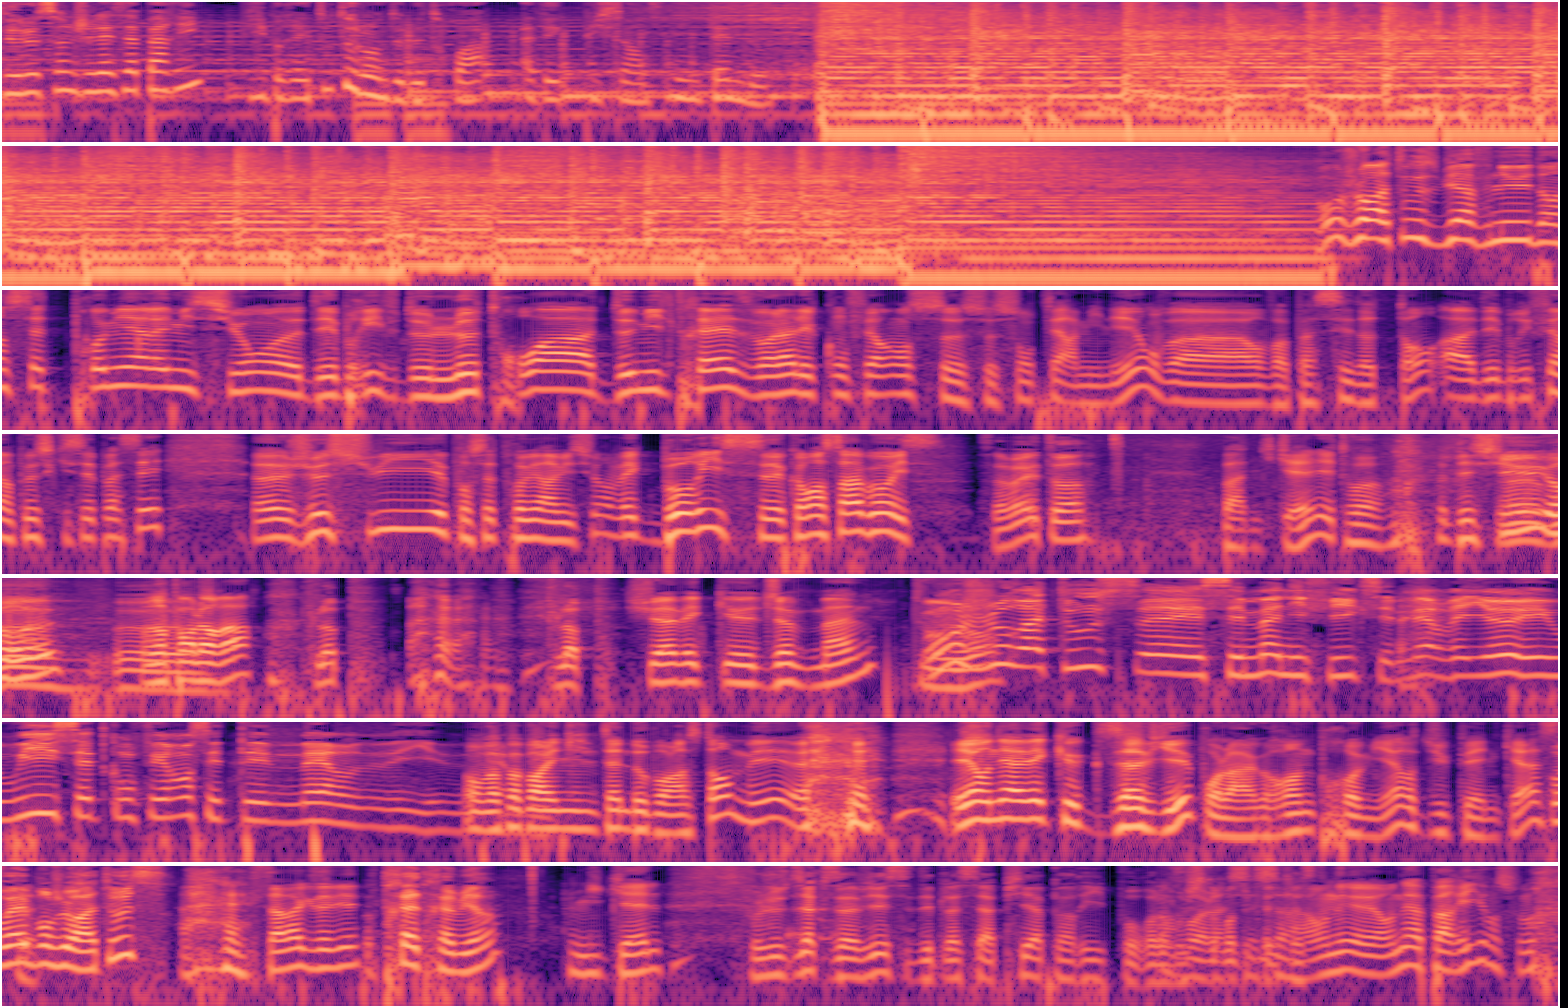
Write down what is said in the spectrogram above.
De Los Angeles à Paris, vibrez tout au long de l'E3 avec puissance Nintendo. Bonjour à tous, bienvenue dans cette première émission euh, débrief de l'E3 2013. Voilà, les conférences euh, se sont terminées. On va, on va passer notre temps à débriefer un peu ce qui s'est passé. Euh, je suis pour cette première émission avec Boris. Comment ça va, Boris? Ça va et toi? Bah nickel. Et toi Déçu, Euh, bah, heureux euh, On en parlera. Plop. Plop. Je suis avec euh, Jumpman. Bonjour à tous, c'est magnifique, c'est merveilleux, et oui, cette conférence était merveilleuse. On va pas parler de Nintendo pour l'instant, mais euh, et on est avec Xavier pour la grande première du PNcast. Ouais, bonjour à tous. ça va Xavier? Très très bien. Nickel. Faut juste dire que Xavier s'est déplacé à pied à Paris pour Voilà, l'enregistrement c'est du podcast. On est, on est à Paris en ce moment.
